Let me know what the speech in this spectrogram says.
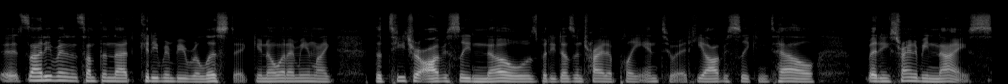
it's not even something that could even be realistic. You know what I mean? Like the teacher obviously knows, but he doesn't try to play into it. He obviously can tell, but he's trying to be nice.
